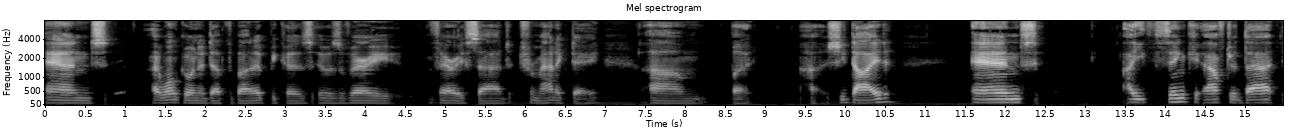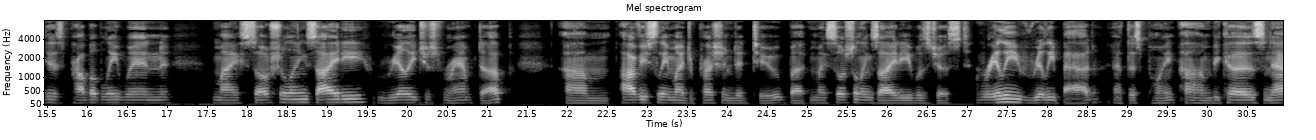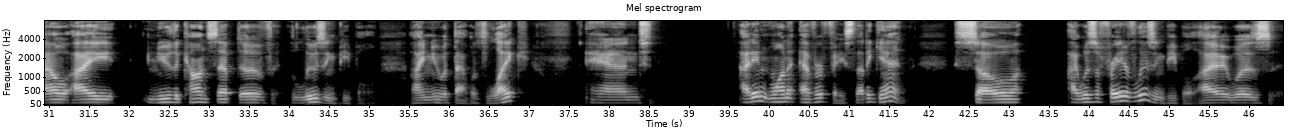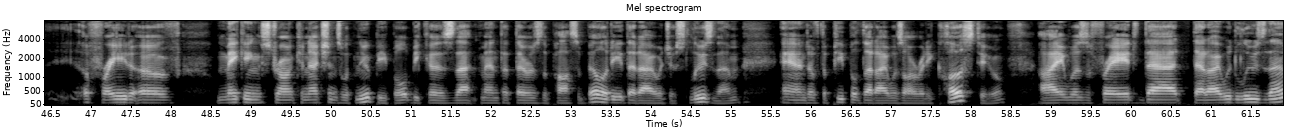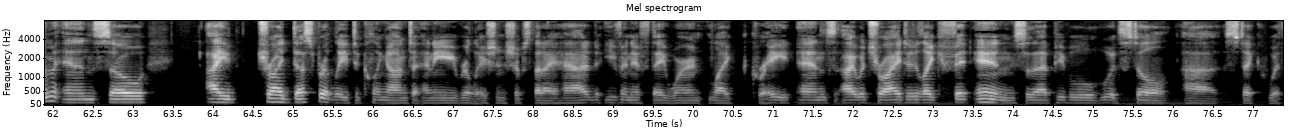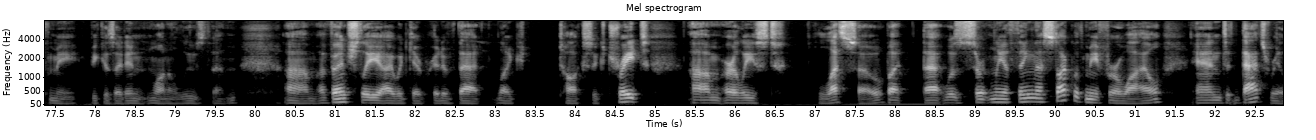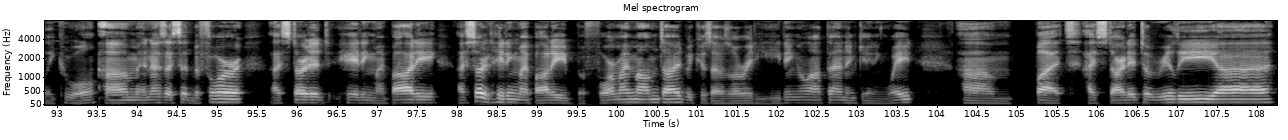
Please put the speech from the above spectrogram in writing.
and I won't go into depth about it because it was a very, very sad, traumatic day. Um, but uh, she died. And I think after that is probably when my social anxiety really just ramped up. Um, obviously, my depression did too, but my social anxiety was just really, really bad at this point um, because now I knew the concept of losing people. I knew what that was like and I didn't want to ever face that again. So I was afraid of losing people. I was afraid of making strong connections with new people because that meant that there was the possibility that I would just lose them. And of the people that I was already close to, I was afraid that that I would lose them and so I tried desperately to cling on to any relationships that I had, even if they weren't like great. And I would try to like fit in so that people would still uh, stick with me because I didn't want to lose them. Um, eventually, I would get rid of that like toxic trait, um, or at least less so, but that was certainly a thing that stuck with me for a while and that's really cool. Um, and as I said before, I started hating my body. I started hating my body before my mom died because I was already eating a lot then and gaining weight. Um, but I started to really, uh,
